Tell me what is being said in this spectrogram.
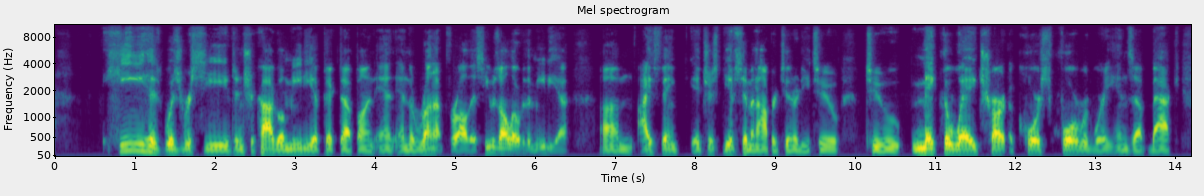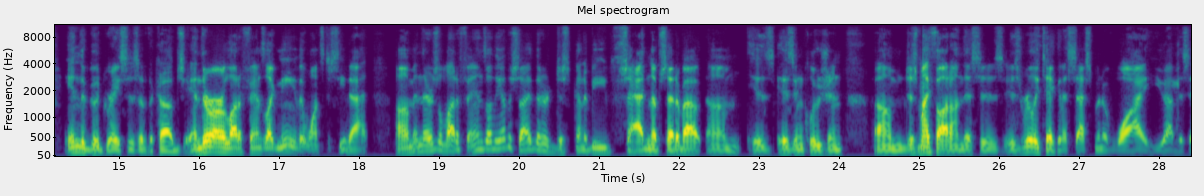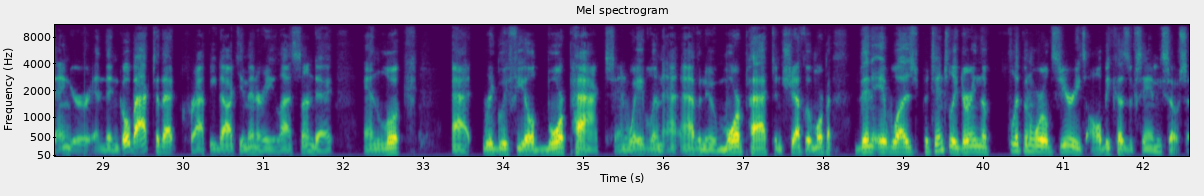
he has was received and Chicago media picked up on and, and the run up for all this, he was all over the media. Um, I think it just gives him an opportunity to to make the way, chart a course forward where he ends up back in the good graces of the Cubs. And there are a lot of fans like me that wants to see that. Um, and there's a lot of fans on the other side that are just going to be sad and upset about um, his his inclusion um, just my thought on this is is really take an assessment of why you have this anger and then go back to that crappy documentary last sunday and look at wrigley field more packed and Waveland avenue more packed and sheffield more packed than it was potentially during the flipping world series all because of sammy sosa.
